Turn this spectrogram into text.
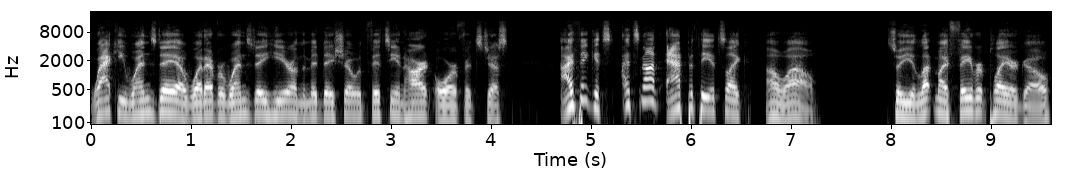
wacky Wednesday, a whatever Wednesday here on the midday show with Fitzy and Hart, or if it's just, I think it's it's not apathy. It's like, oh wow, so you let my favorite player go.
